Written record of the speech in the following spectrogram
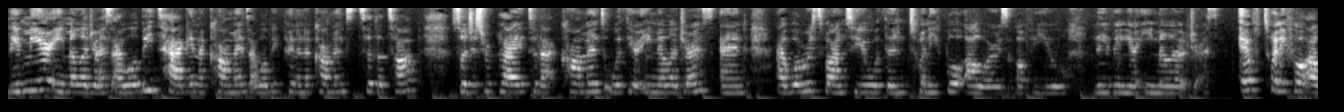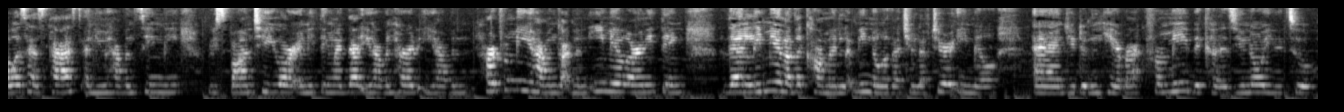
leave me your email address. I will be tagging a comment. I will be pinning a comment to the top. So just reply to that comment with your email address and I will respond to you within 24 hours of you leaving your email address if 24 hours has passed and you haven't seen me respond to you or anything like that you haven't heard you haven't heard from me you haven't gotten an email or anything then leave me another comment let me know that you left your email and you didn't hear back from me because you know YouTube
